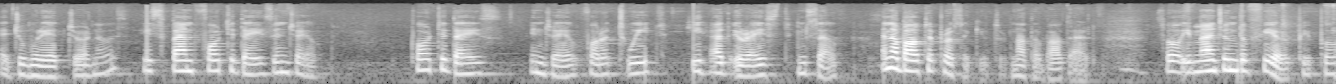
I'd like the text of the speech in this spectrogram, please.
a Cumhuriyet journalist. He spent 40 days in jail. 40 days in jail for a tweet he had erased himself and about a prosecutor, not about Erdogan. So imagine the fear. People,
